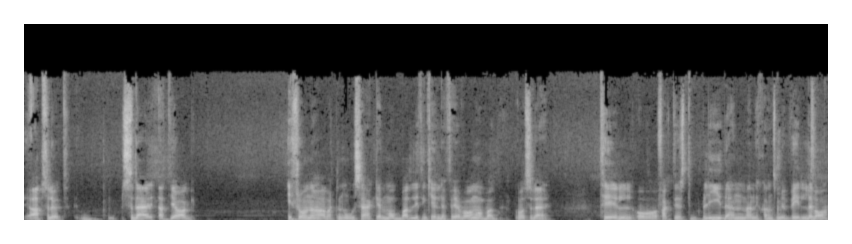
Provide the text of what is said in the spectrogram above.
ja, absolut. Så där att jag ifrån att ha varit en osäker, mobbad liten kille, för jag var mobbad och sådär, till att faktiskt bli den människan som jag ville vara.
